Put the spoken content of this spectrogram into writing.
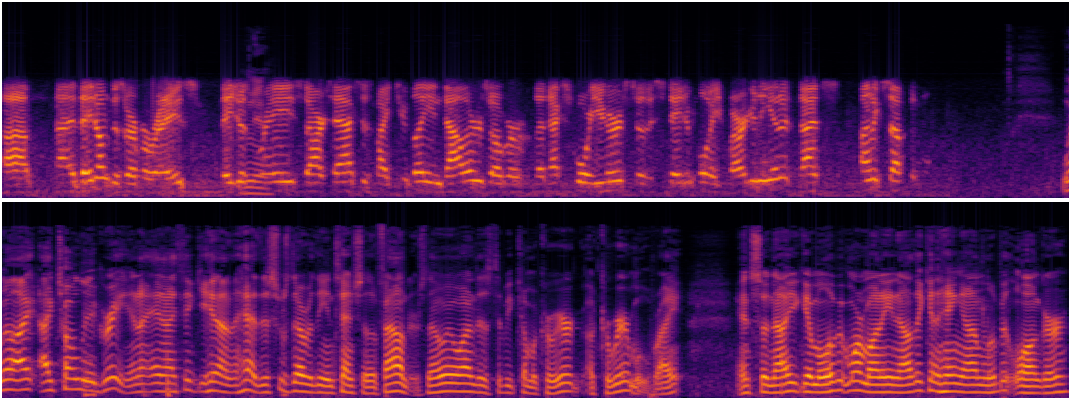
Uh, they don't deserve a raise. They just Yeah. raised our taxes by two billion dollars over the next four years to the state employee bargaining unit. That's unacceptable. Well, I, I totally agree, and I, and I think you hit on the head. This was never the intention of the founders. No, we wanted this to become a career a career move, right? And so now you give them a little bit more money. Now they can hang on a little bit longer.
